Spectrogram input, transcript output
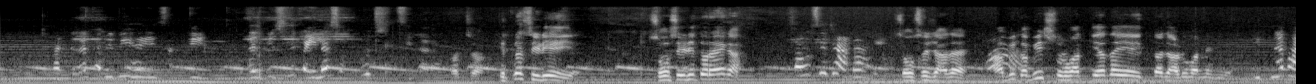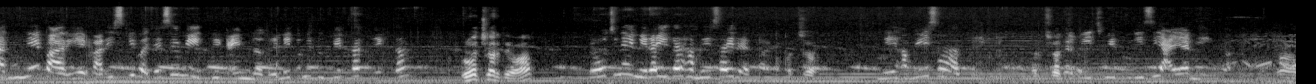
भंडारा कभी भी है ये सकती बल्कि उसने पहला सब कुछ सिखाया अच्छा कितना सीढ़ी है? ये सौ सीढ़ी तो रहेगा सौ से ज्यादा है सौ से ज़्यादा है। अभी कभी शुरुआत किया था ये इतना झाड़ू मारने के लिए। इतना बारिश की वजह से मैं इतनी टाइम लग रही नहीं तो मैं दोपहर तक एकदम रोज करते हो आप? रोज नहीं मेरा इधर हमेशा ही रहता है। अच्छा। मैं हमेशा आती हूँ। अच्छा अगर बीच में थोड़ी सी आया नहीं। था हाँ.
